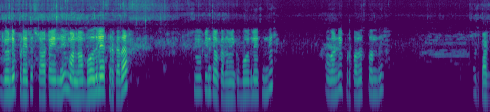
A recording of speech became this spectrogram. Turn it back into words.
ఇదిగోండి ఇప్పుడైతే స్టార్ట్ అయింది. మొన్న బోధులేసారు కదా? చూపించావు కదా మీకు బోధులేసింది ఇవ్వండి ఇప్పుడు కలుస్తుంది. అటు పక్క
